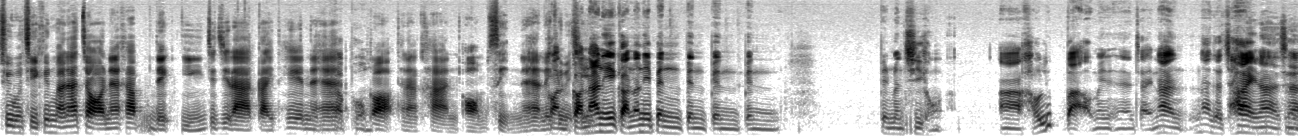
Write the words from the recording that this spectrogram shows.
ชื่อบัญชีขึ้นมาหน้าจอนะครับ เด็กหญิงเจจิราไกรเทพนะฮะ ครับผม ก็ธนาคารออมสินนะฮะเลขก่อนที่บัญชีก่อนหน้านี้ก่อนหน้านี้เป็นเป็นเป็นเป็นเป็นบัญชีของอาเขาหรือเปล่าไม่แน่ใจน่าน่าจะใช่น่าจะใช่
